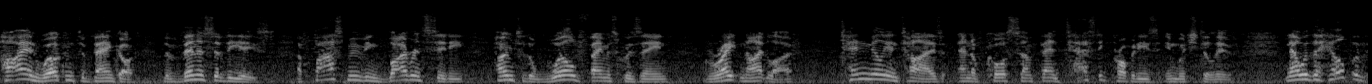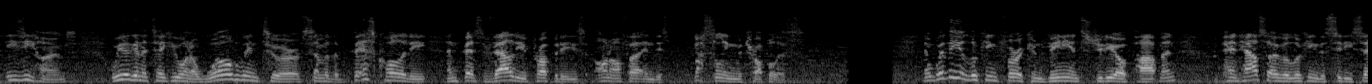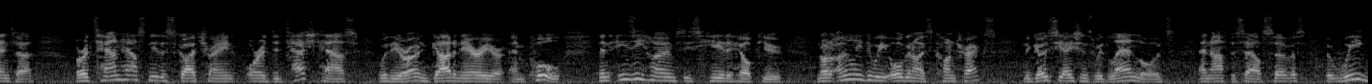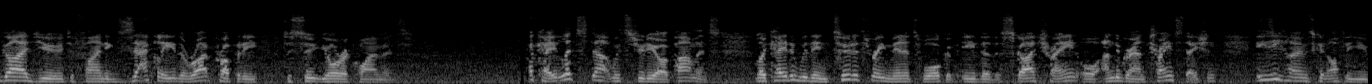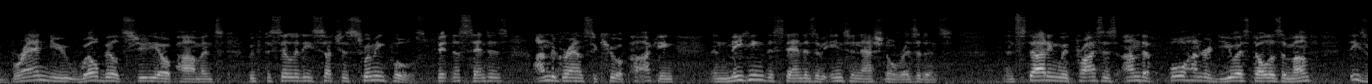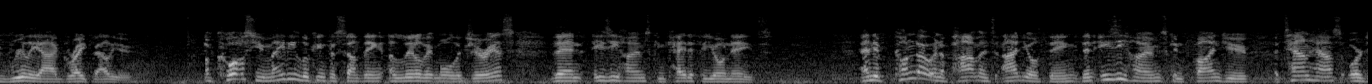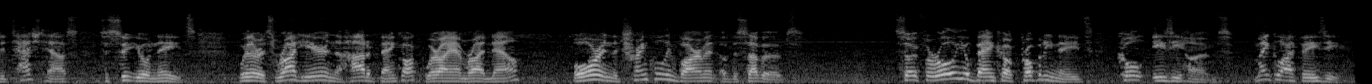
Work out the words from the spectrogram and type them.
Hi and welcome to Bangkok, the Venice of the East, a fast-moving, vibrant city home to the world-famous cuisine, great nightlife, 10 million Thais, and of course some fantastic properties in which to live. Now with the help of Easy Homes, we are going to take you on a whirlwind tour of some of the best quality and best value properties on offer in this bustling metropolis. Now whether you're looking for a convenient studio apartment, a penthouse overlooking the city centre, or a townhouse near the SkyTrain, or a detached house with your own garden area and pool, then Easy Homes is here to help you. Not only do we organise contracts, negotiations with landlords, and after sales service, but we guide you to find exactly the right property to suit your requirements. Okay, let's start with studio apartments. Located within two to three minutes walk of either the SkyTrain or underground train stations, Easy Homes can offer you brand new, well-built studio apartments with facilities such as swimming pools, fitness centres, underground secure parking, and meeting the standards of international residents. And starting with prices under 400 US dollars a month, these really are great value. Of course, you may be looking for something a little bit more luxurious, then Easy Homes can cater for your needs. And if condo and apartments aren't your thing, then Easy Homes can find you a townhouse or a detached house to suit your needs. Whether it's right here in the heart of Bangkok, where I am right now, or in the tranquil environment of the suburbs. So for all your Bangkok property needs, call Easy Homes. Make life easy.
